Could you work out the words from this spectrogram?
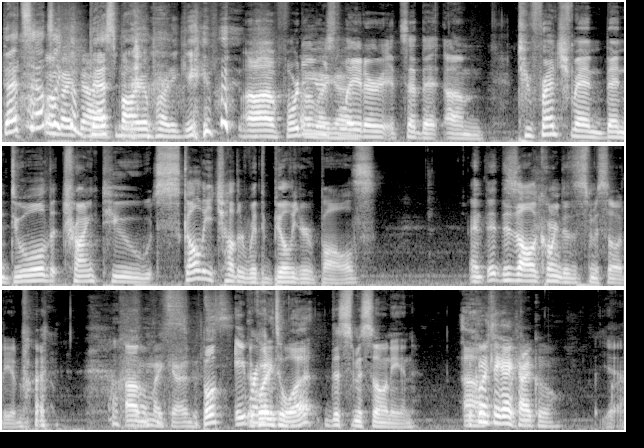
That sounds Oh like the God. best Mario Party game. Uh, 40 Oh years later, it said that um, two Frenchmen then dueled trying to skull each other with billiard balls. And th- this is all according to the Smithsonian. But, um, Oh my god! both Abraham, According to what? the Smithsonian. According to Kaikaiku. Yeah.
